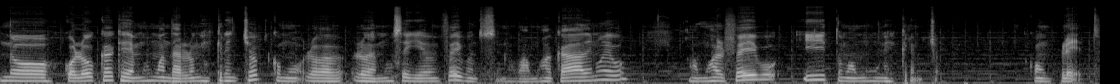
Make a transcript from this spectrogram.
nos coloca que debemos mandarlo en screenshot como lo, lo hemos seguido en facebook. Entonces nos vamos acá de nuevo vamos al facebook y tomamos un screenshot completo.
